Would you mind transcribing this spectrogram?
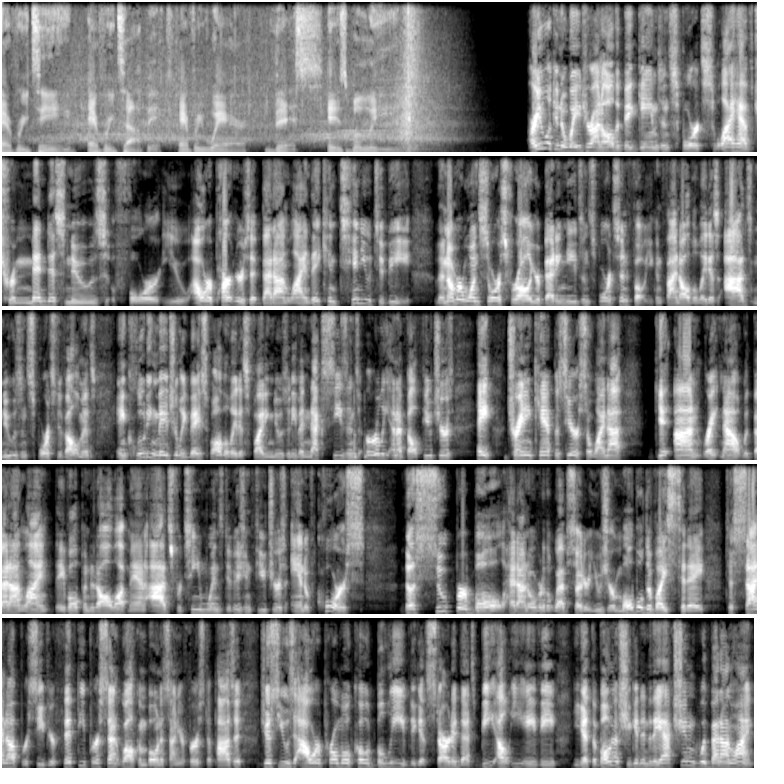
Every team, every topic, everywhere. This is Bleav. Are you looking to wager on all the big games in sports? Well, I have tremendous news for you. Our partners at Bet Online, they continue to be the number one source for all your betting needs and sports info. You can find all the latest odds, news, and sports developments, including Major League Baseball, the latest fighting news, and even next season's early NFL futures. Hey, training camp is here, so why not get on right now with Bet Online? They've opened it all up, man. Odds for team wins, division futures, and of course, the Super Bowl. Head on over to the website or use your mobile device today to sign up, receive your 50% welcome bonus on your first deposit. Just use our promo code BLEAV to get started. That's B L E A V. You get the bonus, you get into the action with Bet Online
